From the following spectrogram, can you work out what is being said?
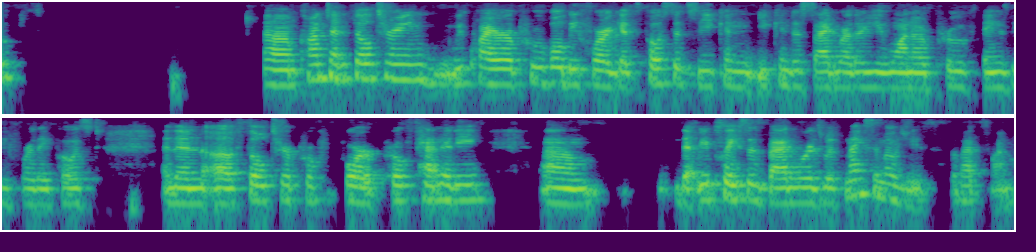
Oops. Um, content filtering require approval before it gets posted, so you can you can decide whether you want to approve things before they post, and then a filter pro for profanity um, that replaces bad words with nice emojis. So that's fun.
